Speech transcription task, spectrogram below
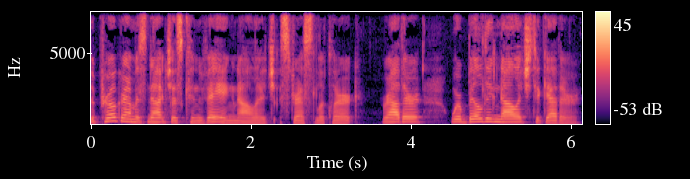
The program is not just conveying knowledge, stressed Leclercq. Rather, we're building knowledge together.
